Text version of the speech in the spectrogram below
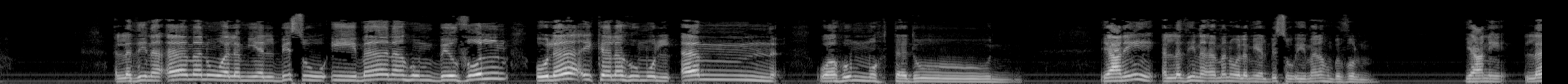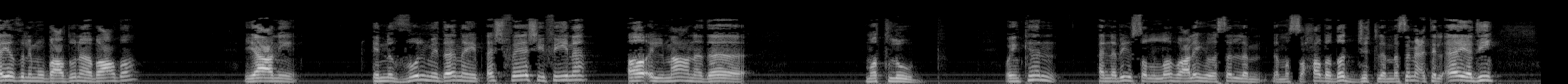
الذين آمنوا ولم يلبسوا إيمانهم بظلم أولئك لهم الأمن وهم مهتدون. يعني إيه الذين آمنوا ولم يلبسوا إيمانهم بظلم؟ يعني لا يظلم بعضنا بعضا؟ يعني إن الظلم ده ما يبقاش فاشي فينا آه المعنى ده مطلوب. وإن كان النبي صلى الله عليه وسلم لما الصحابة ضجت لما سمعت الآية دي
